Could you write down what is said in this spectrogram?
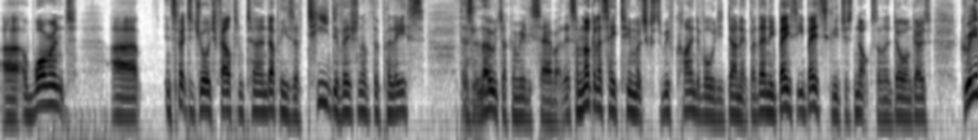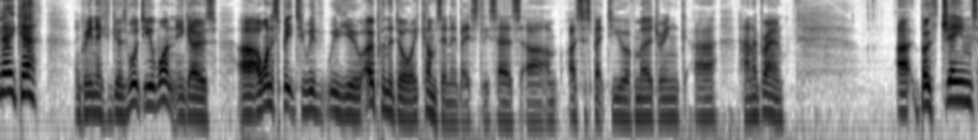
uh, a warrant. Uh, Inspector George Feltham turned up. He's of T division of the police. There's loads I can really say about this. I'm not going to say too much because we've kind of already done it. But then he basically, he basically just knocks on the door and goes, "Greenacre." And Greenacre goes, "What do you want?" And he goes, uh, "I want to speak to you with, with you." Open the door. He comes in and basically says, uh, "I suspect you of murdering uh, Hannah Brown." Uh, both James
